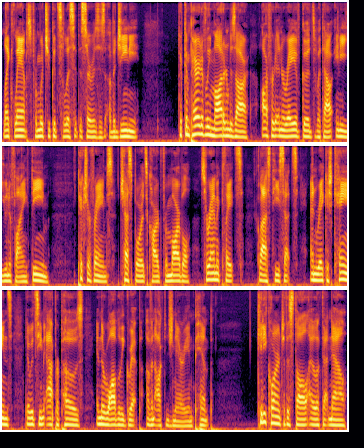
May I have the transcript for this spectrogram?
like lamps from which you could solicit the services of a genie. The comparatively modern bazaar offered an array of goods without any unifying theme picture frames, chessboards carved from marble, ceramic plates, glass tea sets, and rakish canes that would seem apropos in the wobbly grip of an octogenarian pimp. Kitty corner to the stall I looked at now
